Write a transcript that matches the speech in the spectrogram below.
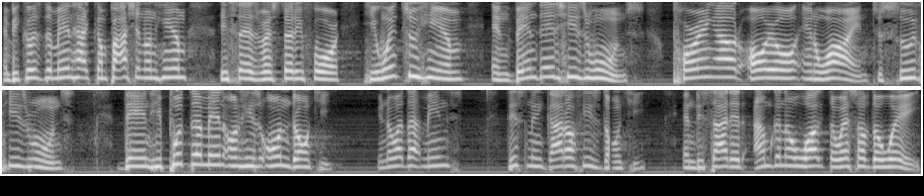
And because the man had compassion on him, he says, verse 34, he went to him and bandaged his wounds, pouring out oil and wine to soothe his wounds. Then he put the man on his own donkey. You know what that means? This man got off his donkey and decided, I'm going to walk the rest of the way.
